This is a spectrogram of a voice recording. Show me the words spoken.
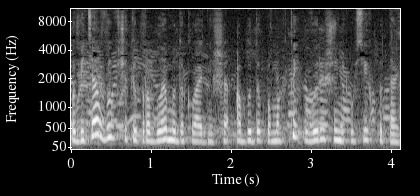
обіцяв вивчити проблеми докладніше, аби допомогти у вирішенні усіх питань.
